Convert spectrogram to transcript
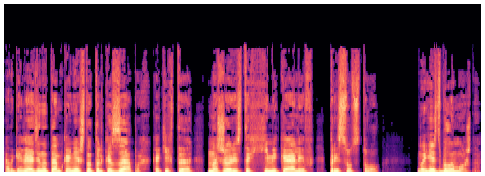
От говядины там, конечно, только запах каких-то нажористых химикалиев присутствовал, но есть было можно.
